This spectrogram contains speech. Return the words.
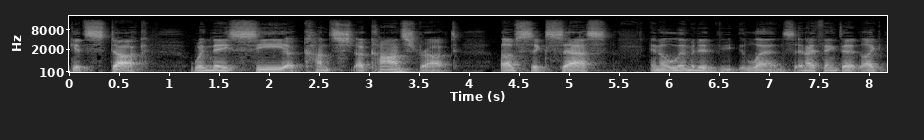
get stuck when they see a, a construct of success in a limited lens. And I think that, like,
